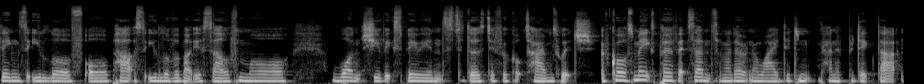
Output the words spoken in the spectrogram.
things that you love or parts that you love about yourself more once you've experienced those difficult times, which of course makes perfect sense. And I don't know why I didn't kind of predict that.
